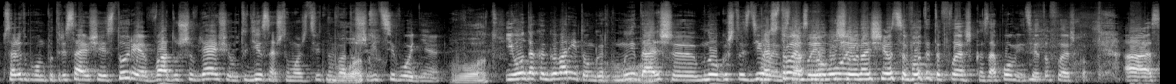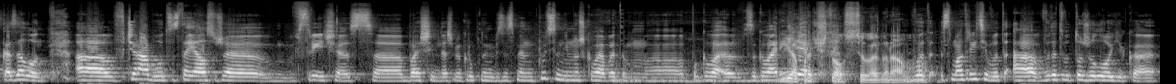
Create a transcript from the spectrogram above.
Абсолютно, по-моему, потрясающая история, воодушевляющая. Вот единственное, что может действительно вот. воодушевить сегодня. Вот. И он так и говорит, он говорит, мы вот. дальше много что сделаем, Настрой у нас много чего начнется. Вот эта флешка, запомните эту флешку, а, сказал он. А, вчера вот состоялась уже встреча с э, большими, даже крупными бизнесменами Путина, немножко вы об этом э, заговорили. Я прочитал стенограмму. Вот смотрите, вот, а вот это вот тоже логика.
